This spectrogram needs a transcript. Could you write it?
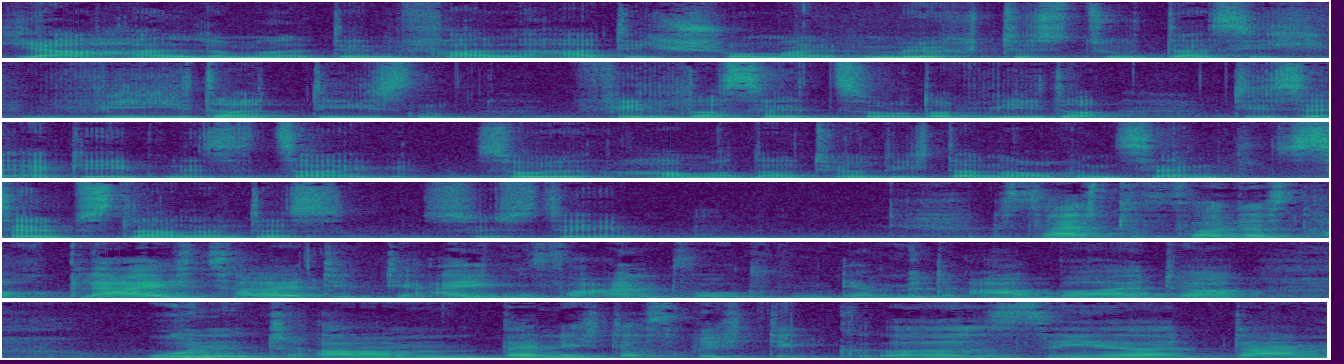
ja, halte mal, den Fall hatte ich schon mal, möchtest du, dass ich wieder diesen Filter setze oder wieder diese Ergebnisse zeige? So haben wir natürlich dann auch ein selbstlernendes System. Das heißt, du förderst auch gleichzeitig die Eigenverantwortung der Mitarbeiter und ähm, wenn ich das richtig äh, sehe, dann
